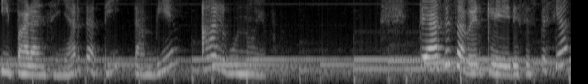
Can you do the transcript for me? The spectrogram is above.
y para enseñarte a ti también algo nuevo. Te hace saber que eres especial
